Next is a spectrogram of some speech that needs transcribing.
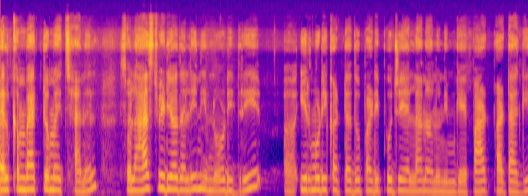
Welcome back to my channel so last ವಿಡಿಯೋದಲ್ಲಿ ನೀವು ನೋಡಿದ್ರಿ ಇರ್ಮುಡಿ ಕಟ್ಟೋದು ಪಡಿಪೂಜೆ ಎಲ್ಲ ನಾನು ನಿಮಗೆ ಪಾರ್ಟ್ ಪಾರ್ಟಾಗಿ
